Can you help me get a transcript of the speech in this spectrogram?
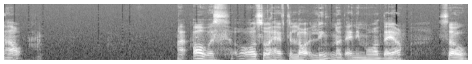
Now, I always also have the link not anymore there. So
